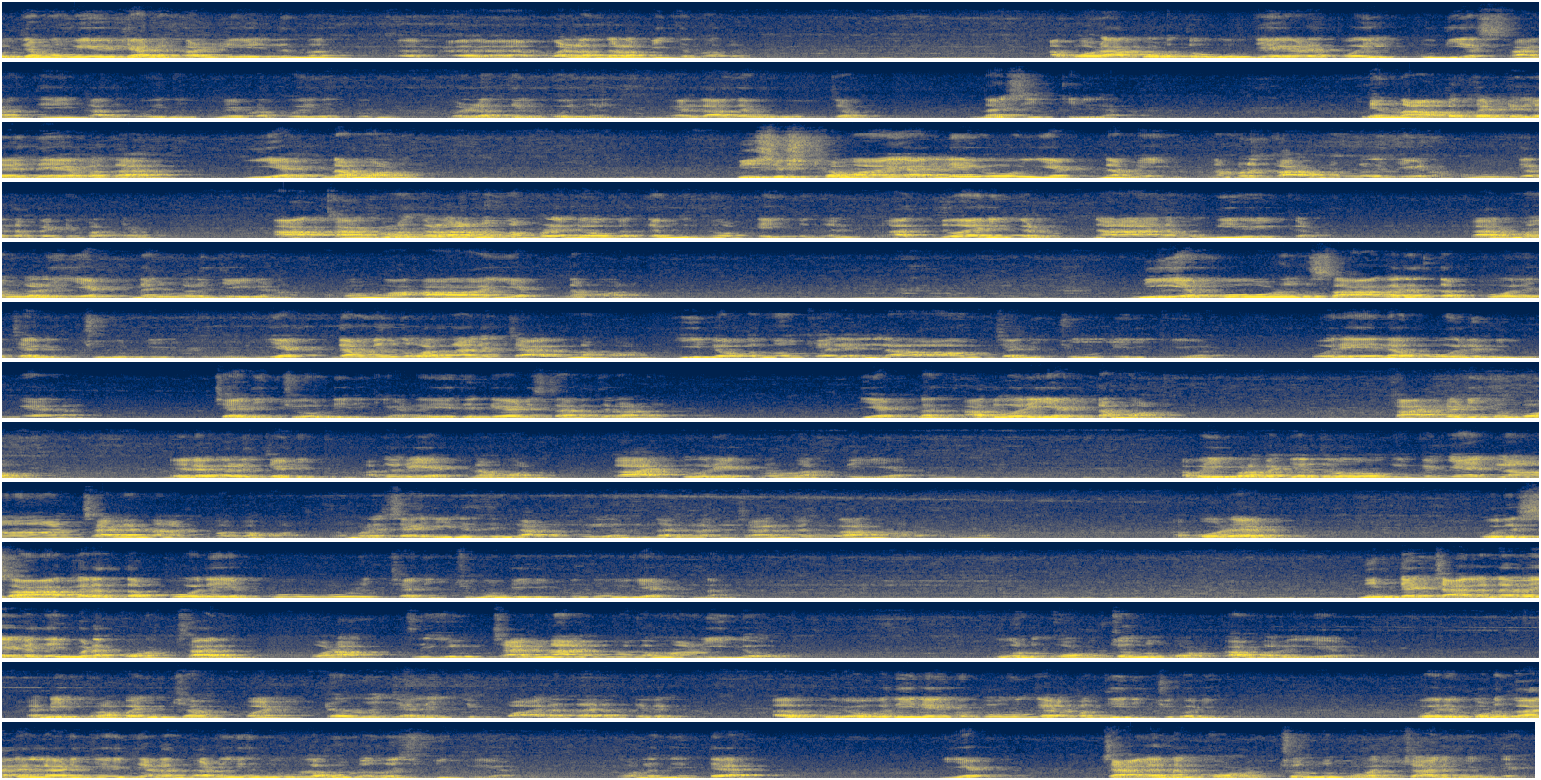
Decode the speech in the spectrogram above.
ഊർജം ഉപയോഗിച്ചാണ് കള്ളിയിൽ നിന്ന് വെള്ളം തിളപ്പിക്കുന്നത്. അപ്പോൾ ആ കൊടുത്ത ഊർജം പോയി? പുതിയ സ്ഥാനത്തേക്ക് അത് പോയി നിൽക്കും. എവിടെ പോയി നിൽക്കും? വെള്ളത്തിൽ പോയി നിൽക്കും. അല്ലാതെ ഊർജം നശിക്കില്ല. ഇനി നാൽപ്പത്തെട്ടിലെ ദേവത യജ്ഞമാണ്. വിശിഷ്ടമായ അല്ലയോ യജ്ഞമേ? നമ്മൾ കർമ്മങ്ങൾ ചെയ്യണം. അപ്പോൾ ഊർജത്തെ പറ്റി പറഞ്ഞു. ആ കർമ്മങ്ങളാണ് നമ്മുടെ ലോകത്തെ മുന്നോട്ടേക്ക് നൽകുന്നത് അധ്വാനിക്കണം ജ്ഞാനം ഉപയോഗിക്കണം. കർമ്മങ്ങൾ യജ്ഞങ്ങൾ ചെയ്യണം. അപ്പം മഹായജ്ഞമാണ്. നീ എപ്പോഴും സാഗരത്തെ പോലെ ചലിച്ചുകൊണ്ടിരിക്കുന്നു. യജ്ഞം എന്ന് പറഞ്ഞാൽ ചലനമാണ്. ഈ ലോകം നോക്കിയാൽ എല്ലാം ചലിച്ചുകൊണ്ടിരിക്കുകയാണ്. ഒരില പോലും ഇങ്ങനെ ചലിച്ചുകൊണ്ടിരിക്കുകയാണ്. ഏതിന്റെ അടിസ്ഥാനത്തിലാണ്? യജ്ഞ അതും ഒരു യജ്ഞമാണ്. കാറ്റടിക്കുമ്പോൾ ഇലകൾ ചലിക്കും. അതൊരു യജ്ഞമാണ് കാറ്റ് ഒരു യജ്ഞം നടത്തുകയാണ് അപ്പൊ ഈ പ്രപഞ്ചത്തിൽ നോക്കിക്കഴിഞ്ഞാൽ എല്ലാം ചലനാത്മകമാണ്. നമ്മുടെ ശരീരത്തിന്റെ അകത്ത് എന്തെല്ലാം ചലനങ്ങളാണ് നടക്കുന്നത്. അപ്പോൾ ഒരു സാഗരത്തെ പോലെ എപ്പോഴും ചലിച്ചുകൊണ്ടിരിക്കുന്നു യജ്ഞം നിന്റെ ചലന വേഗത ഇവിടെ കുറച്ചാലും അപ്പോൾ അത്രയും ചലനാത്മകമാണ് ഈ ലോകം. അതുകൊണ്ട് കുറച്ചൊന്ന് കുറയ്ക്കാൻ പറയുകയാണ്. കാരണം ഈ പ്രപഞ്ചം പെട്ടെന്ന് ചലിച്ച് പലതരത്തിൽ അത് പുരോഗതിയിലേക്ക് പോകും ചിലപ്പം തിരിച്ചു പഠിക്കും ഇപ്പൊ ഒരു കൊടുക്കാറ്റെല്ലാം അടിച്ചു കഴിഞ്ഞാൽ എന്താണ് ചെയ്യുന്നത് ഉള്ള കൊണ്ട് നശിപ്പിക്കുക? അതുകൊണ്ട് നിന്റെ ചലനം കുറച്ചൊന്ന് കുറച്ചാലും ഇവിടെ.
